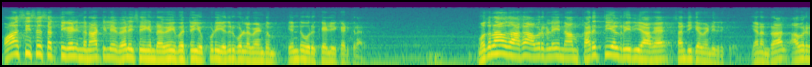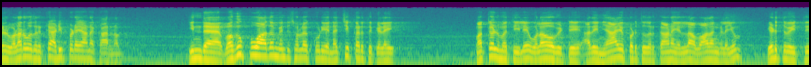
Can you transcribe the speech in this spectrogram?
பாசிச சக்திகள் இந்த நாட்டிலே வேலை செய்கின்றவை இவற்றை எப்படி எதிர்கொள்ள வேண்டும் என்று ஒரு கேள்வி கேட்கிறார். முதலாவதாக அவர்களை நாம் கருத்தியல் ரீதியாக சந்திக்க வேண்டியிருக்கிறது. ஏனென்றால் அவர்கள் வளர்வதற்கு அடிப்படையான காரணம் இந்த வகுப்புவாதம் என்று சொல்லக்கூடிய நச்சு கருத்துக்களை மக்கள் மத்தியிலே உலவ விட்டு அதை நியாயப்படுத்துவதற்கான எல்லா வாதங்களையும் எடுத்து வைத்து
